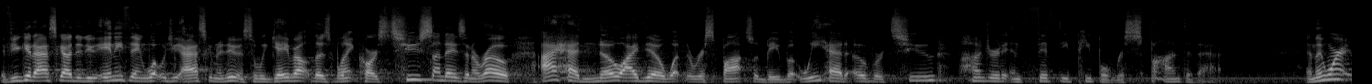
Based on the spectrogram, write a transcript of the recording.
If you could ask God to do anything, what would you ask Him to do? And so we gave out those blank cards two Sundays in a row. I had no idea what the response would be, but we had over 250 people respond to that. And they weren't.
